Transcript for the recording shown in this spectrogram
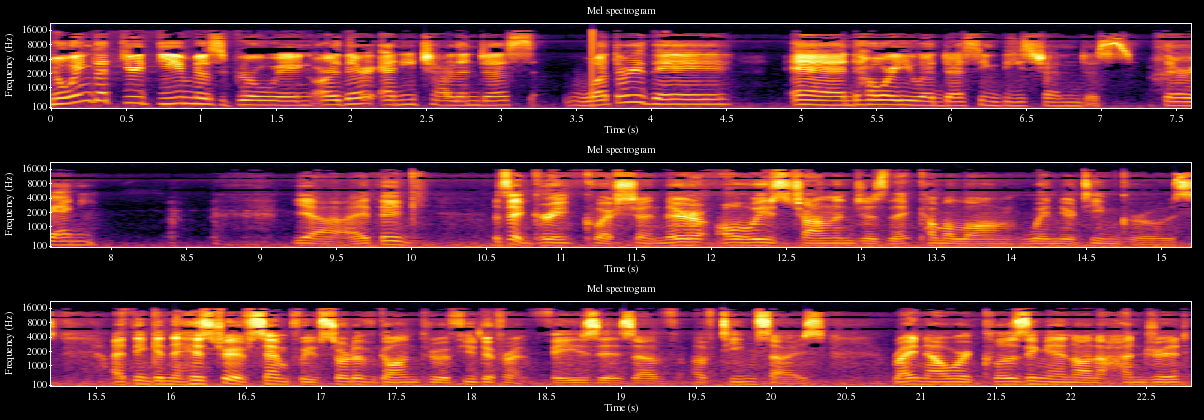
knowing that your team is growing, are there any challenges? What are they? And how are you addressing these challenges? If there are any. Yeah, I think that's a great question. There are always challenges that come along when your team grows. I think in the history of Symph, we've sort of gone through a few different phases of, of team size. Right now, we're closing in on 100.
